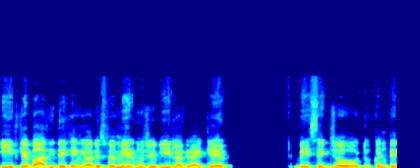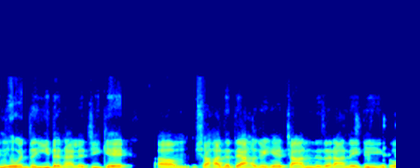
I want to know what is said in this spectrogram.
عید کے بعد ہی دیکھیں گے اور اس پہ مجھے بھی لگ رہا ہے کہ بیسک جو to continue with the Eid analogy کے شہادتیں آ گئی ہیں چاند نظر آنے کی وہ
